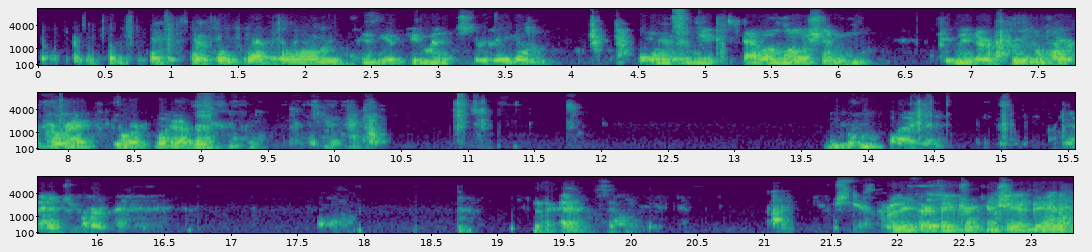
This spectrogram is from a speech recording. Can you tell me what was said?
twenty-six. Give you a few minutes to read them. And then we have a motion to either approve or correct or whatever. We will move by the- that part. Are they, are they drinking champagne?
